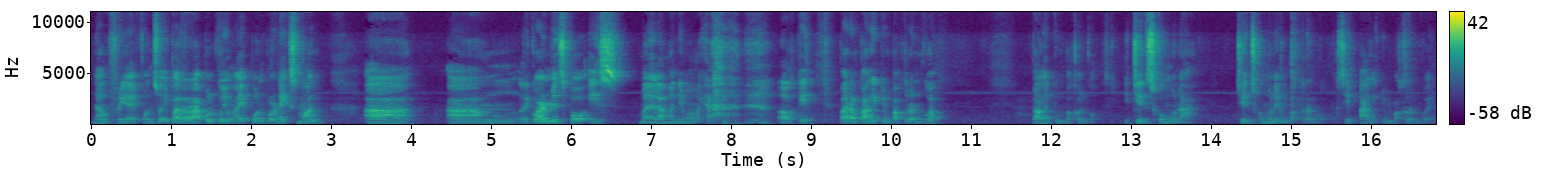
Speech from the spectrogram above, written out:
ng free iPhone. So, ipararapol ko yung iPhone for next month. Uh, ang requirements po is malalaman nyo mamaya. okay. Parang pangit yung background ko ha. Pangit yung background ko. I-change ko muna. Change ko muna yung background ko. Kasi pangit yung background ko eh.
